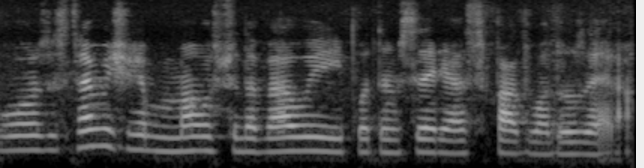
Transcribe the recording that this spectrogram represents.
Bo zestawy się chyba mało sprzedawały i potem seria spadła do zera.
